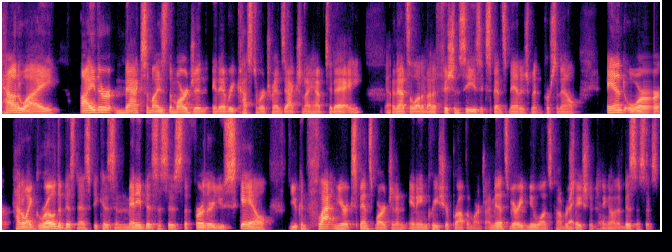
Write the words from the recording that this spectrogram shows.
how do I either maximize the margin in every customer transaction I have today? And that's a lot about efficiencies, expense management, personnel and or how do i grow the business? Because in many businesses the further you scale you can flatten your expense margin and, and increase your profit margin. I mean that's a very nuanced conversation right. depending on the businesses.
